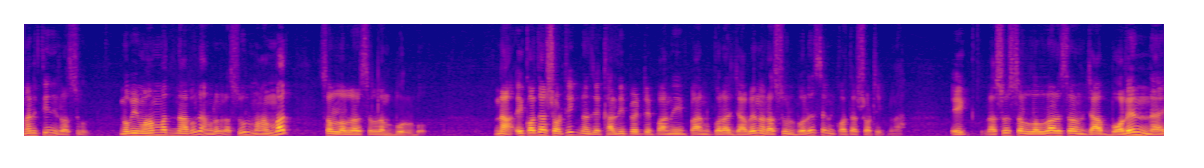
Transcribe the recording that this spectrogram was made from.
মানে তিনি রাসূল। নবী মোহাম্মদ না বলে আমরা রাসূল মোহাম্মদ আলাইহি সাল্লাম বলব। না, এই কথা সঠিক না যে খালি পেটে পানি পান করা যাবে না, রাসূল বলেছেন কথা সঠিক না। এই রাসূল আলাইহি সাল্লাম যা বলেন নাই,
